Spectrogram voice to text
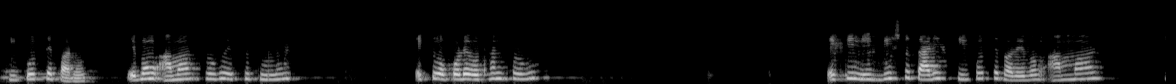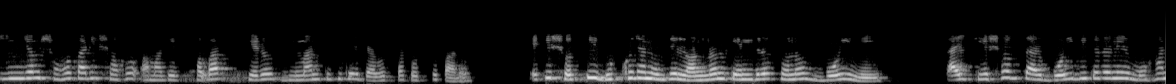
স্থির করতে পারো এবং আমার প্রভু, একটু তুলুন। একটু ওপরে ওঠান প্রভু। একটি নির্দিষ্ট তারিখ স্থির করতে পারো এবং আমার তিনজন সহকারী সহ আমাদের সবার ফেরত বিমান টিকিটের ব্যবস্থা করতে পারো। এটি সত্যিই দুঃখজনক যে লন্ডন কেন্দ্র কোনো বই নেই। তাই কেশব তার বই বিতরণের মহান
